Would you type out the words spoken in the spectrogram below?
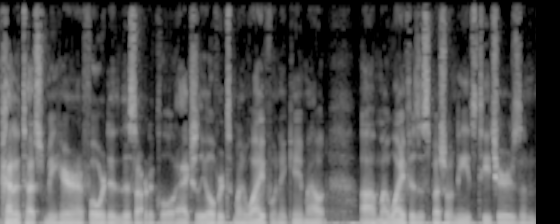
kind of touched me here. I forwarded this article actually over to my wife when it came out. Uh, my wife is a special needs teachers and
